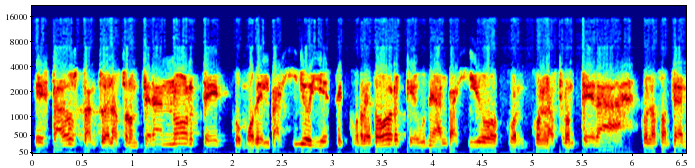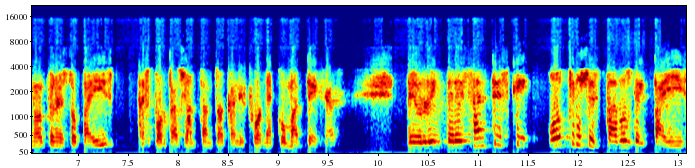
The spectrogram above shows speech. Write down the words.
Estados tanto de la frontera norte como del Bajío y este corredor que une al Bajío con, con la frontera con la frontera norte de nuestro país, exportación tanto a California como a Texas. Pero lo interesante es que otros estados del país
